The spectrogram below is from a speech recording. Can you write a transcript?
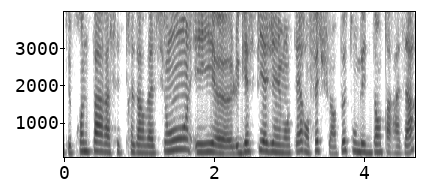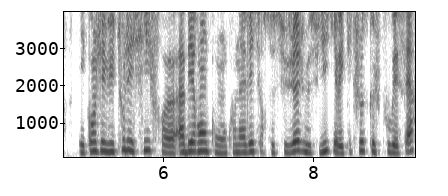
de, prendre part à cette préservation et euh, le gaspillage alimentaire. En fait, je suis un peu tombée dedans par hasard. Et quand j'ai vu tous les chiffres euh, aberrants qu'on avait sur ce sujet, je me suis dit qu'il y avait quelque chose que je pouvais faire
